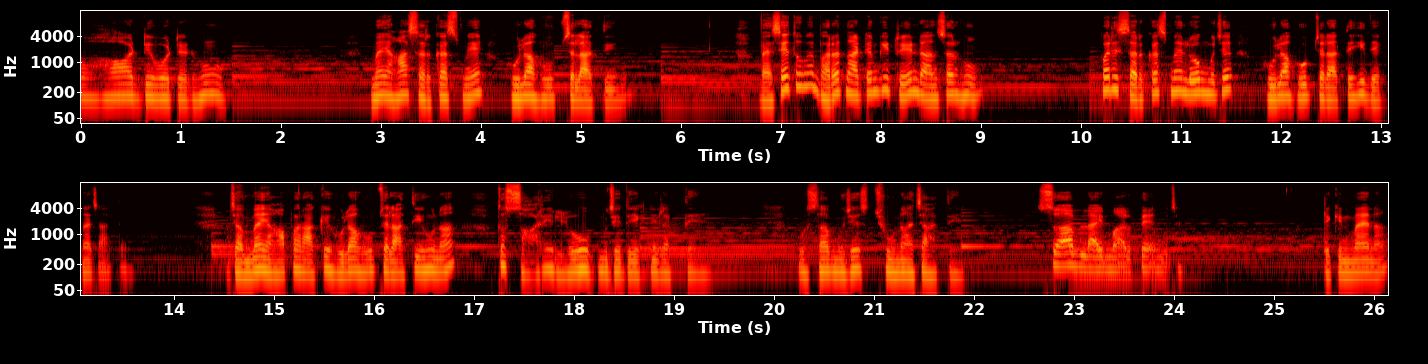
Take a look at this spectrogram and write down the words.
बहुत डिवोटेड हूँ। मैं यहाँ सर्कस में हुला हुप चलाती हूँ। वैसे तो मैं भरतनाट्यम की ट्रेन डांसर हूँ, पर इस सर्कस में लोग मुझे हुला हुप चलाते ही देखना चाहते हैं। जब मैं यहाँ पर आके हुला हुप चलाती हूँ ना तो सारे लोग मुझे देखने लगते हैं। वो सब मुझे छूना चाहते हैं। सब लाइन मारते हैं मुझे। लेकिन मैं ना,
